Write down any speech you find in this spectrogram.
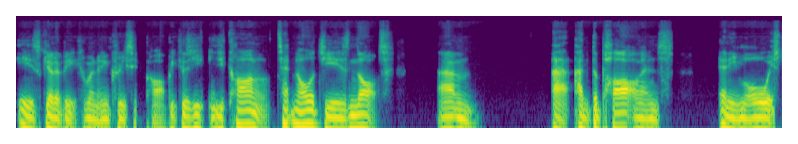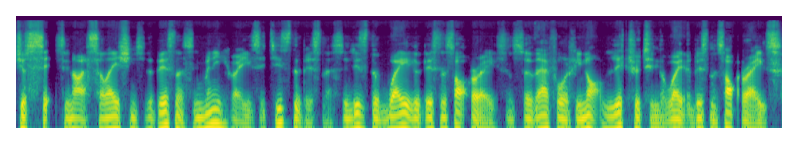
is going to become an increasing part because you, you can't. Technology is not um, a, a department anymore, which just sits in isolation to the business. In many ways, it is the business. It is the way the business operates, and so therefore, if you're not literate in the way the business operates,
